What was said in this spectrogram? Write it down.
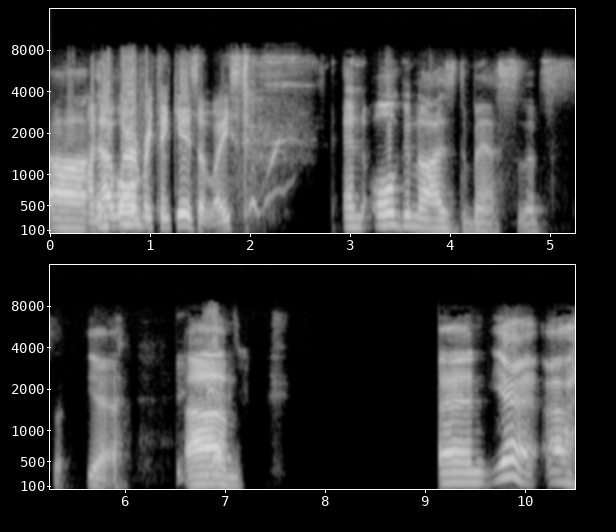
I know where org- everything is, at least. an organized mess. That's yeah. Yeah. Um, and yeah, uh,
